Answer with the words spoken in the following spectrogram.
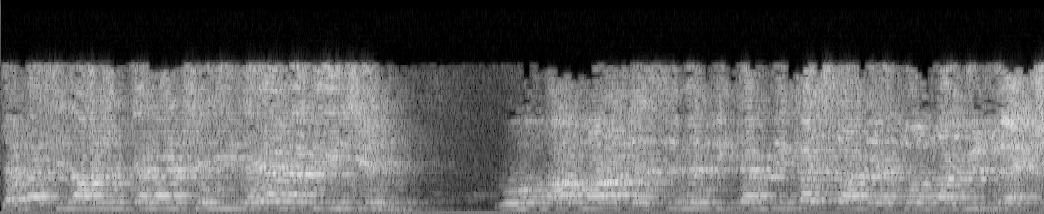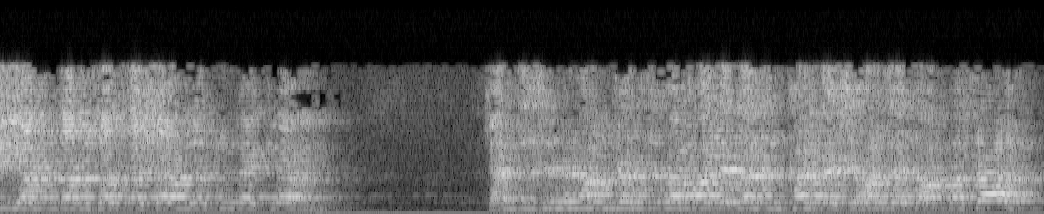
demesi lazım gelen şeyi diyemediği için ruhunu Allah'a teslim ettikten birkaç saniye sonra yüzü ekşi yanından uzaklaşan Resul-i Ekrem kendisinin amcası vefat edenin kardeşi Hazreti Abbas'a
